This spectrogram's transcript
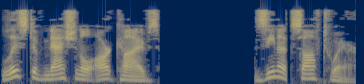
List of National Archives Xena software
